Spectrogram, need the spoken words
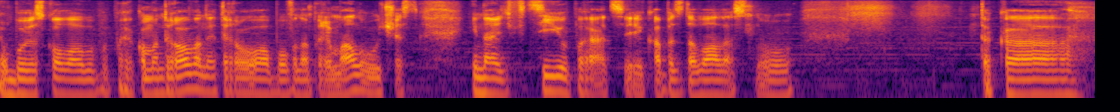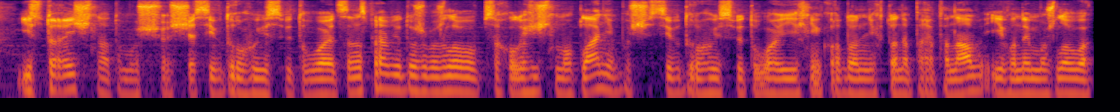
обов'язково або прикомандироване ТРО, або вона приймала участь. І навіть в цій операції, яка би здавалась, ну така історична, тому що з часів Другої світової це насправді дуже важливо в психологічному плані, бо з часів Другої світової їхній кордон ніхто не перетинав, і вони, можливо,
